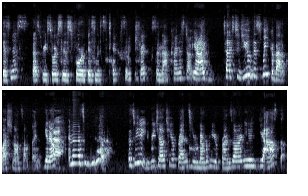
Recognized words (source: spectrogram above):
business, best resources for business tips and tricks and that kind of stuff. You know, I texted you this week about a question on something, you know, Yeah. and that's what you do. That's what you do. You reach out to your friends, you remember who your friends are, and you you ask them.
